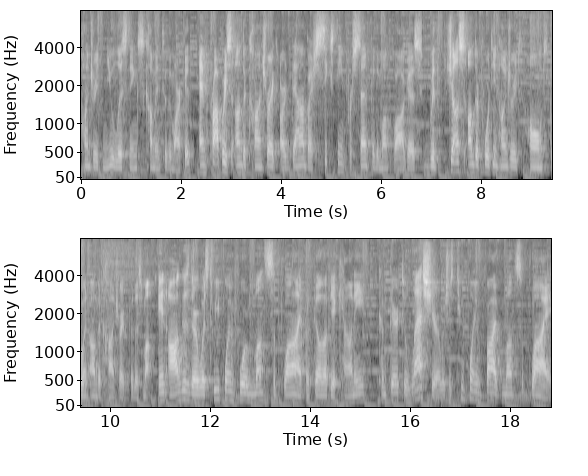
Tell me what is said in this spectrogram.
100 new listings come into the market and properties under contract are down by 16% for the month of August with just under 1400 homes going under contract for this month. In August, there was 3.4 months supply for Philadelphia County compared to last year, which is 2.5 months supply.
